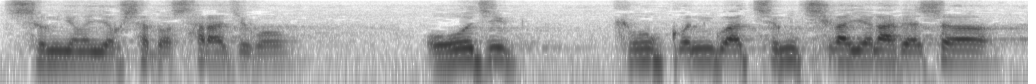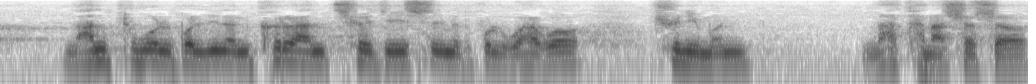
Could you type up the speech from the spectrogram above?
성령의 역사도 사라지고 오직 교권과 정치가 연합해서 난투을 벌리는 그러한 처지에 있음에도 불구하고 주님은 나타나셔서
